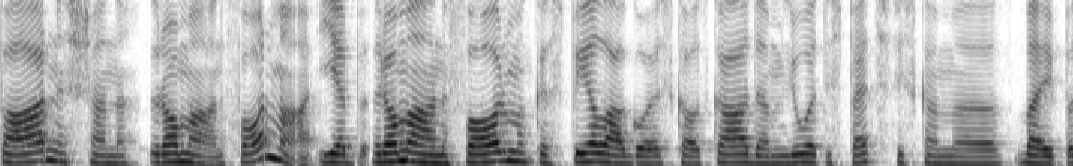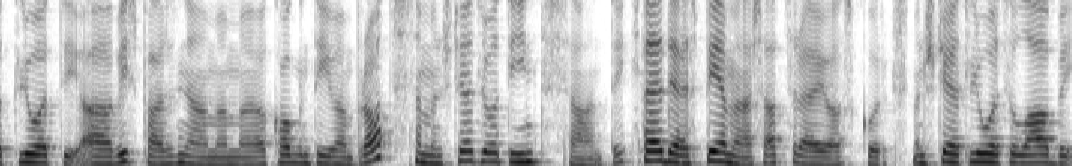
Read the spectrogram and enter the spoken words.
pārnešana romāna formā, jeb romāna forma, kas pielāgojas kaut kādam ļoti specifiskam eh, vai pat ļoti eh, vispār zināmam eh, kognitīvam procesam, man šķiet ļoti interesanti. Pēdējais piemērs atcerējos, kur man šķiet ļoti labi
